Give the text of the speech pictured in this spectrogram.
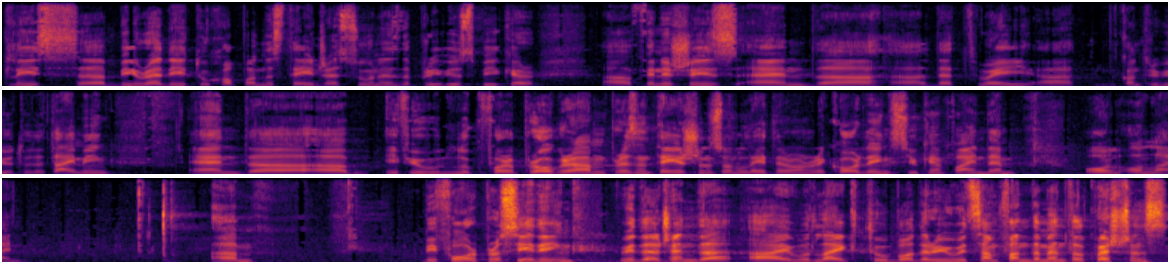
please uh, be ready to hop on the stage as soon as the previous speaker uh, finishes and uh, uh, that way contribute to the timing. And if you look for a program, presentations, or later on recordings, you can find them all online. Um, before proceeding with the agenda, I would like to bother you with some fundamental questions.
